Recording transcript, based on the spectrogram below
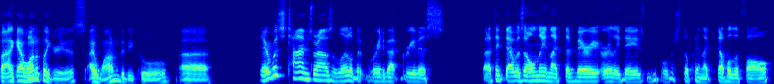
but like I want to play Grievous. I want him to be cool. Uh, There was times when I was a little bit worried about Grievous, but I think that was only in like the very early days when people were still playing like Double the Fall.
